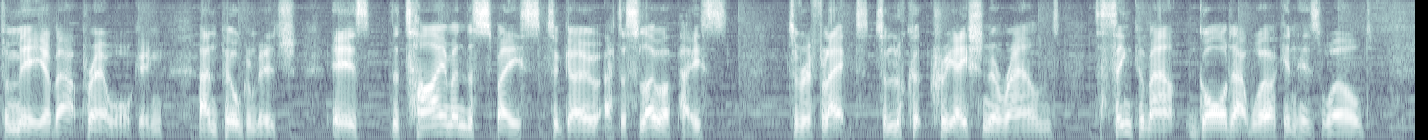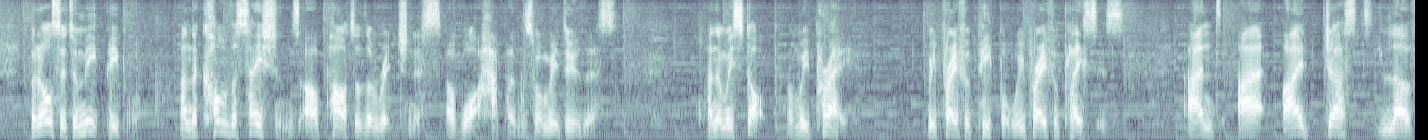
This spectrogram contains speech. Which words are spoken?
for me about prayer walking and pilgrimage is the time and the space to go at a slower pace, to reflect, to look at creation around, to think about God at work in His world, but also to meet people. And the conversations are part of the richness of what happens when we do this. And then we stop and we pray. We pray for people, we pray for places. And I, I just love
